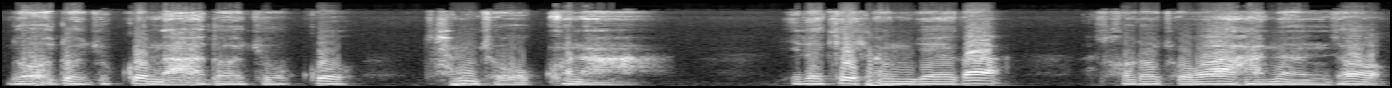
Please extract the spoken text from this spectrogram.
너도 죽고 나도 죽고 참 좋구나. 이렇게 형제가 서로 좋아하면서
